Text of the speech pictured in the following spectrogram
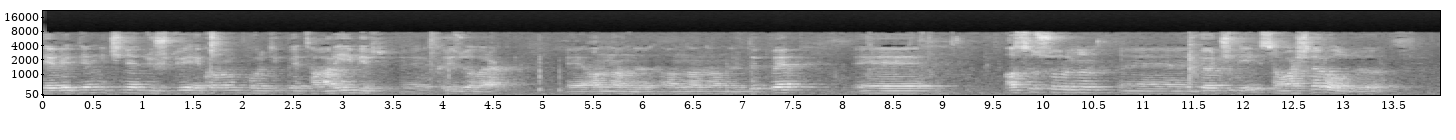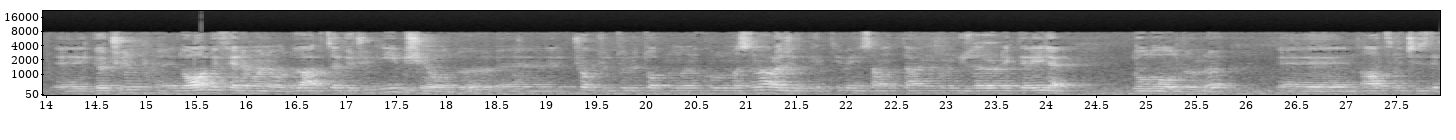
devletlerin içine düştüğü ekonomik, politik ve tarihi bir e, kriz olarak e, anlamlı, anlamlandırdık ve e, asıl sorunun e, göç değil, savaşlar olduğu, e, göçün e, doğal bir fenomen olduğu, hatta göçün iyi bir şey olduğu, e, çok kültürlü toplumların kurulmasına aracılık ettiği ve insanlık tarihinin güzel örnekleriyle dolu olduğunu e, altını çizdik.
